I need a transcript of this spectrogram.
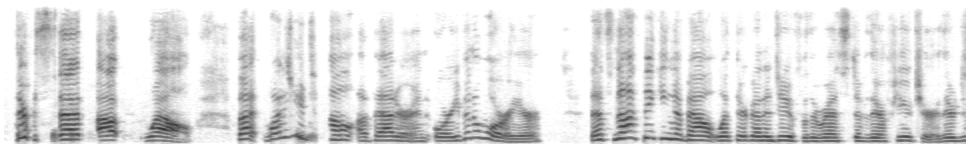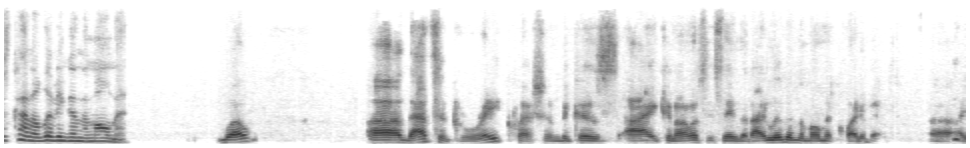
They're set up well. But what do you tell a veteran or even a warrior that's not thinking about what they're going to do for the rest of their future? They're just kind of living in the moment. Well, uh, that's a great question because I can honestly say that I live in the moment quite a bit. Uh, I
